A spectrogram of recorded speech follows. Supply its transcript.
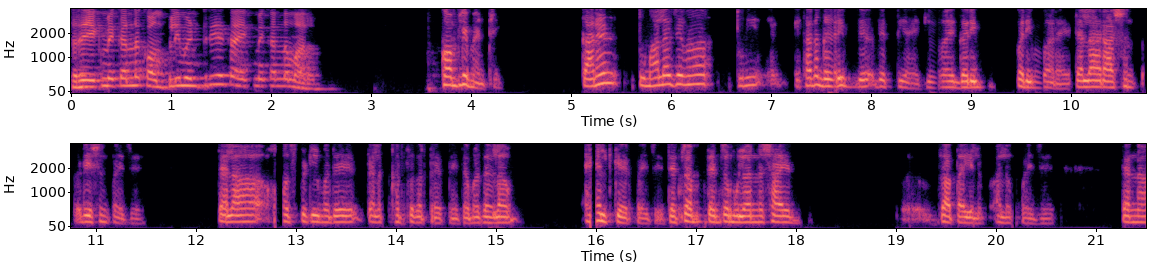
तर हे एकमेकांना कॉम्प्लिमेंटरी आहे का एकमेकांना मारत? कॉम्प्लिमेंटरी कारण तुम्हाला जेव्हा तुम्ही एखादा गरीब व्यक्ती आहे किंवा गरीब परिवार आहे त्याला राशन रेशन पाहिजे. त्याला हॉस्पिटलमध्ये त्याला खर्च करता येत नाही. त्यामुळे त्याला हेल्थ केअर पाहिजे. त्याच्या त्यांच्या मुलांना शाळेत जाता येईल आलं पाहिजे. त्यांना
